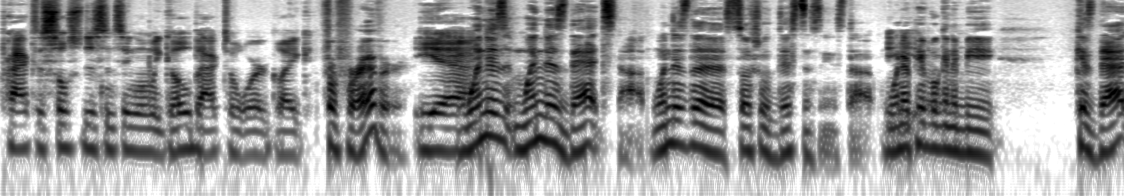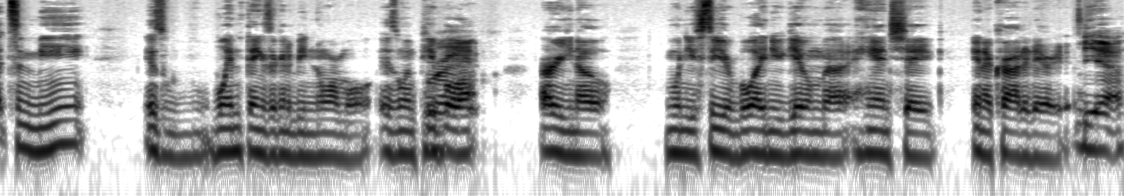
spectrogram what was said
practice social distancing when we go back to work. Like, for forever. Yeah. When does, when does that stop? When does the social distancing stop? When are Yeah. people going to be, cause that to me is when things are going to be normal is when people Right. are, you know, when you see your boy and you give him a handshake in a crowded area. yeah,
